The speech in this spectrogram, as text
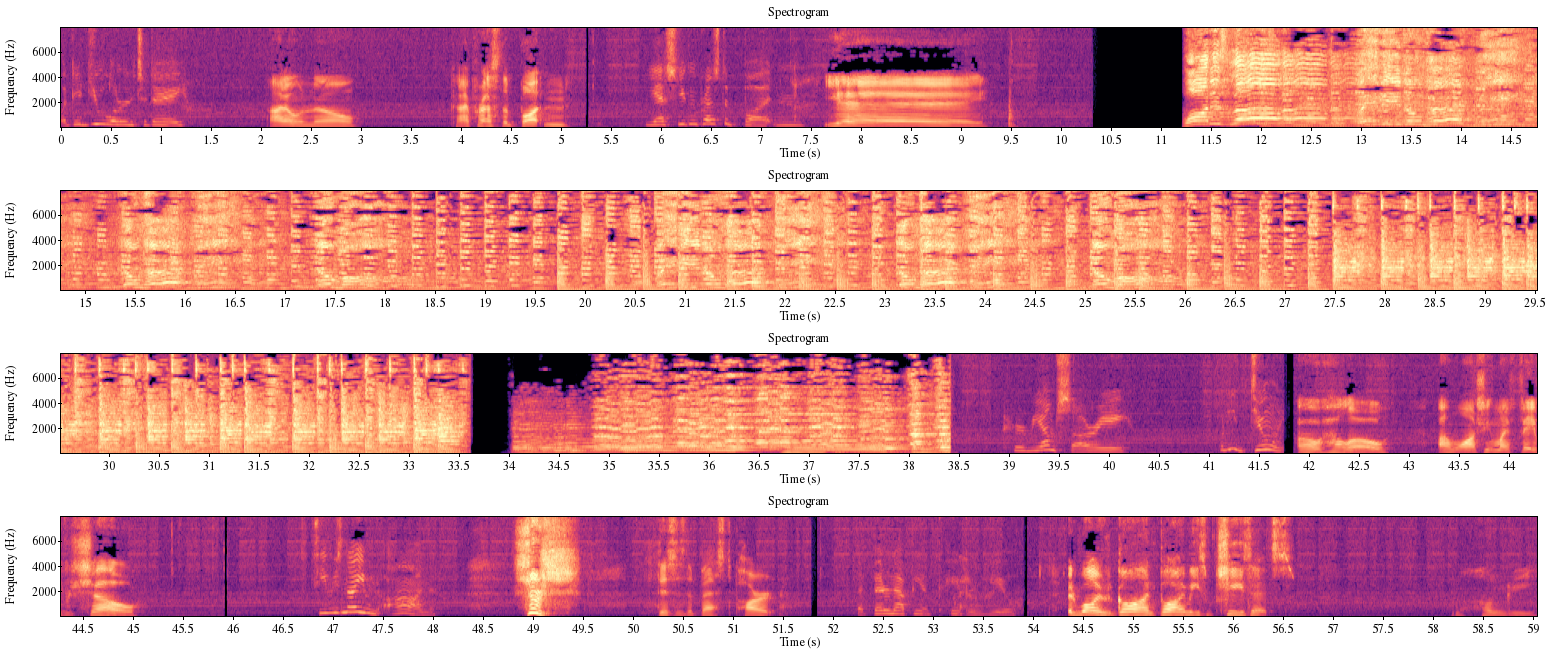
What did you learn today? I don't know. Can I press the button? Yes, you can press the button. Yay! What is love? Baby, don't hurt me. Don't hurt Kirby, I'm sorry. What are you doing? Oh, hello. I'm watching my favorite show. The TV's not even on. Shush! This is the best part. That better not be on pay-per-view. And while you're gone, buy me some Cheez Its. I'm hungry.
